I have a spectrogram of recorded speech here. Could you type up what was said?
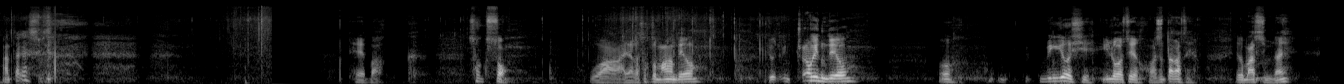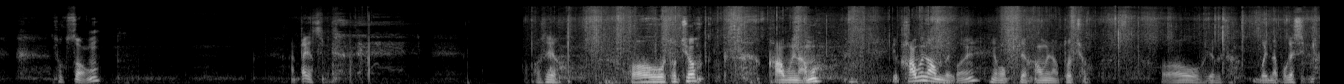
안 따겠습니다. 대박. 석송. 와, 야가 석송 많은데요? 요- 쪽인데요? 어, 민기호 씨, 일로 오세요. 와서 따가세요. 이거 많습니다. 속성. 안 따겠습니다. 보세요. 어우, 좋죠? 가무나무. 이 가무나무다, 이거. 이거 보세요. 가무나무 좋죠? 어우, 여기서 뭐 있나 보겠습니다.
